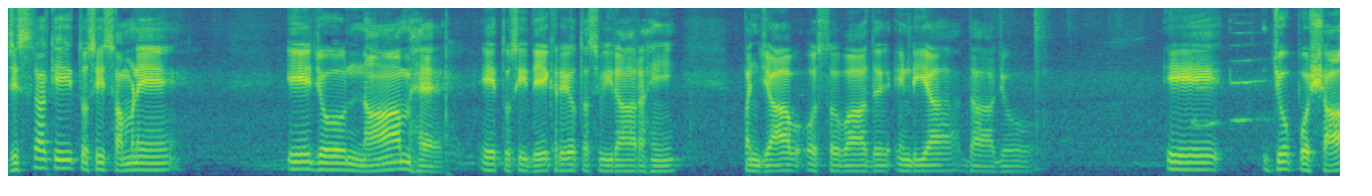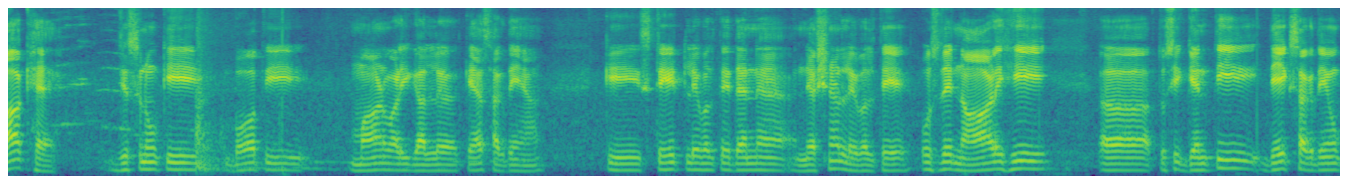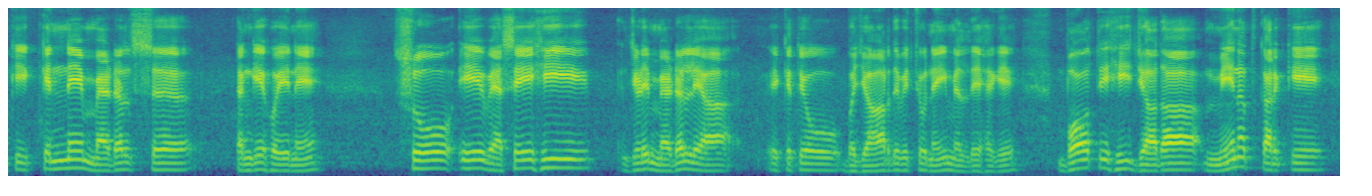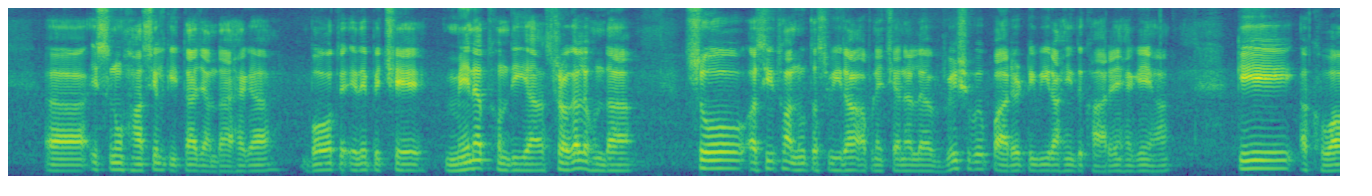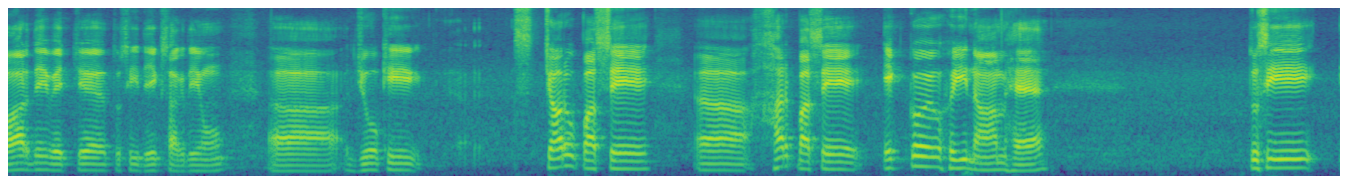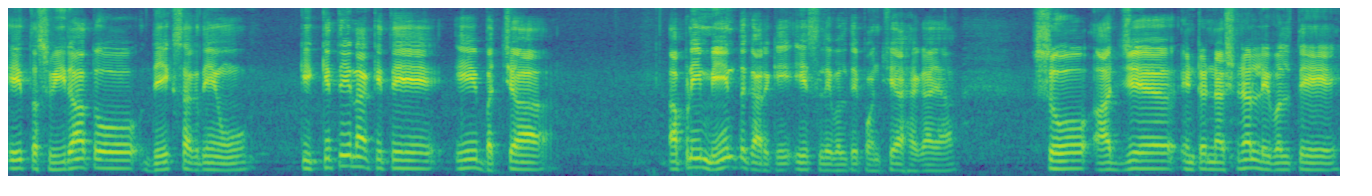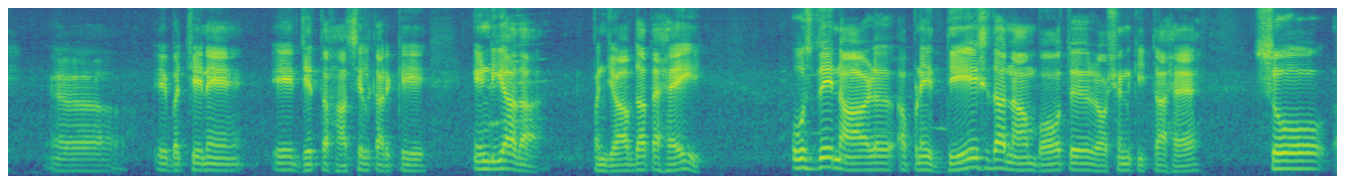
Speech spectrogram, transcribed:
ਜਿਸ ਤਰ੍ਹਾਂ ਕਿ ਤੁਸੀਂ ਸਾਹਮਣੇ ਇਹ ਜੋ ਨਾਮ ਹੈ, ਇਹ ਤੁਸੀਂ ਦੇਖ ਰਹੇ ਹੋ ਤਸਵੀਰਾਂ ਰਾਹੀਂ ਪੰਜਾਬ ਉਸ ਤੋਂ ਬਾਅਦ ਇੰਡੀਆ ਦਾ ਜੋ ਇਹ ਜੋ ਪੋਸ਼ਾਕ ਹੈ, ਜਿਸ ਨੂੰ ਕਿ ਬਹੁਤ ਹੀ ਮਾਣ ਵਾਲੀ ਗੱਲ ਕਹਿ ਸਕਦੇ ਹਾਂ ਕਿ ਸਟੇਟ ਲੈਵਲ ਤੇ ਦੈਨ ਨੈਸ਼ਨਲ ਲੈਵਲ ਤੇ ਉਸ ਦੇ ਨਾਲ ਹੀ ਤੁਸੀਂ ਗਿਣਤੀ ਦੇਖ ਸਕਦੇ ਹੋ ਕਿ ਕਿੰਨੇ ਮੈਡਲਸ ਟੰਗੇ ਹੋਏ ਨੇ। ਸੋ ਇਹ ਵੈਸੇ ਹੀ ਜਿਹੜੇ ਮੈਡਲ ਆ ਇਹ ਕਿਤੇ ਉਹ ਬਾਜ਼ਾਰ ਦੇ ਵਿੱਚੋਂ ਨਹੀਂ ਮਿਲਦੇ ਹੈਗੇ। ਬਹੁਤ ਹੀ ਜ਼ਿਆਦਾ ਮਿਹਨਤ ਕਰਕੇ ਇਸ ਨੂੰ ਹਾਸਿਲ ਕੀਤਾ ਜਾਂਦਾ ਹੈਗਾ। ਬਹੁਤ ਇਹਦੇ ਪਿੱਛੇ ਮਿਹਨਤ ਹੁੰਦੀ ਆ ਸਟਰਗਲ ਹੁੰਦਾ। ਸੋ ਅਸੀਂ ਤੁਹਾਨੂੰ ਤਸਵੀਰਾਂ ਆਪਣੇ ਚੈਨਲ ਵਿਸ਼ਵ ਭਾਰਤ ਟੀਵੀ ਰਾਹੀਂ ਦਿਖਾ ਰਹੇ ਹੈਗੇ ਆ ਕਿ ਅਖਬਾਰ ਦੇ ਵਿੱਚ ਤੁਸੀਂ ਦੇਖ ਸਕਦੇ ਹੋ ਜੋ ਕਿ ਚਾਰੋਂ ਪਾਸੇ ਹਰ ਪਾਸੇ ਇੱਕੋ ਹੀ ਨਾਮ ਹੈ। ਤੁਸੀਂ ਇਹ ਤਸਵੀਰਾਂ ਤੋਂ ਦੇਖ ਸਕਦੇ ਹੋ ਕਿ ਕਿਤੇ ਨਾ ਕਿਤੇ ਇਹ ਬੱਚਾ ਆਪਣੀ ਮਿਹਨਤ ਕਰਕੇ ਇਸ ਲੈਵਲ ਤੇ ਪਹੁੰਚਿਆ ਹੈਗਾ ਆ। ਸੋ ਅੱਜ ਇੰਟਰਨੈਸ਼ਨਲ ਲੈਵਲ ਤੇ ਇਹ ਬੱਚੇ ਨੇ ਇਹ ਜਿੱਤ ਹਾਸਿਲ ਕਰਕੇ ਇੰਡੀਆ ਦਾ, ਪੰਜਾਬ ਦਾ ਤਾਂ ਹੈ ਹੀ। ਉਸ ਦੇ ਨਾਲ ਆਪਣੇ ਦੇਸ਼ ਦਾ ਨਾਮ ਬਹੁਤ ਰੌਸ਼ਨ ਕੀਤਾ ਹੈ। ਸੋ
